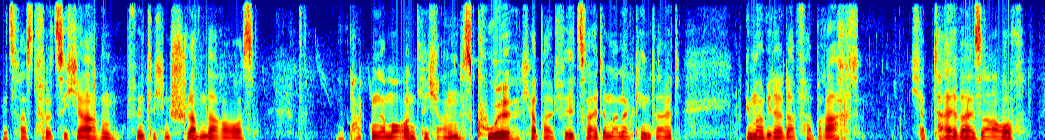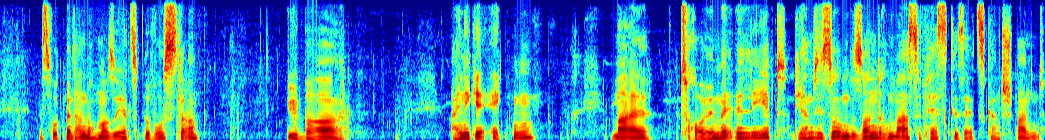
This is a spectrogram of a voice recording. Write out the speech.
jetzt fast 40 Jahren befindlichen Schlamm daraus und packen da mal ordentlich an. Ist cool. Ich habe halt viel Zeit in meiner Kindheit immer wieder da verbracht. Ich habe teilweise auch, das wird mir dann nochmal so jetzt bewusster, über einige Ecken mal Träume erlebt. Die haben sich so in besonderem Maße festgesetzt. Ganz spannend.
